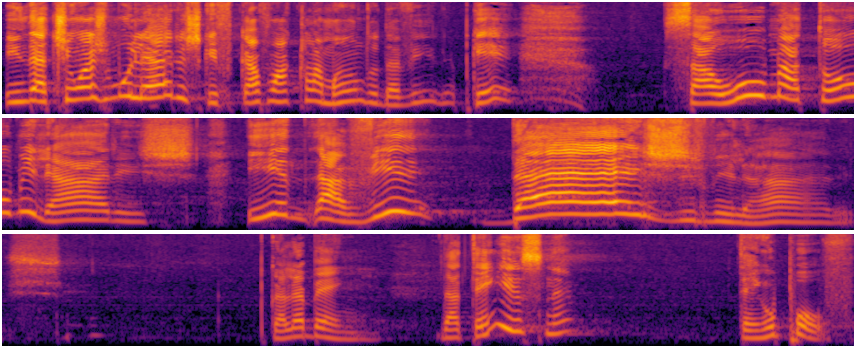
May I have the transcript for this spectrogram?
E ainda tinham as mulheres que ficavam aclamando Davi, né? porque Saul matou milhares e Davi dez milhares. Porque olha bem, ainda tem isso, né? Tem o povo.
